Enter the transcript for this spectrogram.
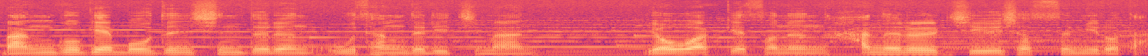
만국의 모든 신들은 우상들이지만 여호와께서는 하늘을 지으셨음이로다.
